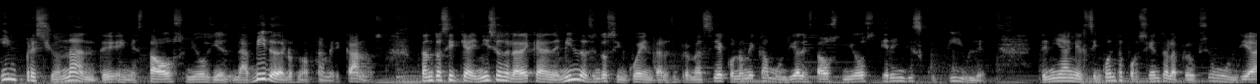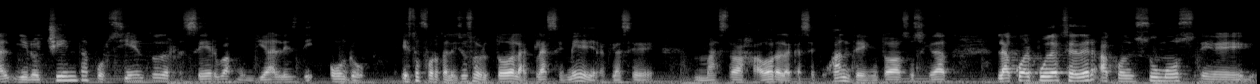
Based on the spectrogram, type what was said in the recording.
impresionante en Estados Unidos y en la vida de los norteamericanos. Tanto así que a inicios de la década de 1950 la supremacía económica mundial de Estados Unidos era indiscutible. Tenían el 50% de la producción mundial y el 80% de reservas mundiales de oro. Esto fortaleció sobre todo a la clase media, la clase más trabajadora, la clase pujante en toda sociedad, la cual pudo acceder a consumos eh,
